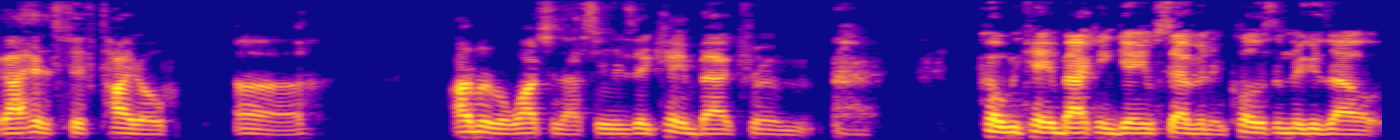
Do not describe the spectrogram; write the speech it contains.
got his fifth title. Uh, I remember watching that series. They came back from Kobe came back in game seven and closed them niggas out.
